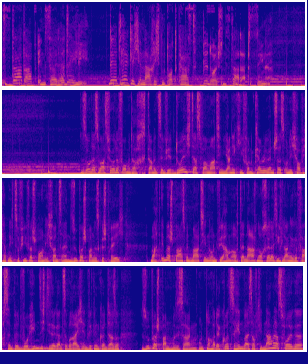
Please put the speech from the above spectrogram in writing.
Startup Insider Daily, der tägliche Nachrichtenpodcast der deutschen Startup-Szene. So, das war's für heute Vormittag. Damit sind wir durch. Das war Martin Janicki von Carry Ventures und ich hoffe, ich habe nicht zu viel versprochen. Ich fand es ein super spannendes Gespräch. Macht immer Spaß mit Martin und wir haben auch danach noch relativ lange gefachsimpelt, wohin sich dieser ganze Bereich entwickeln könnte. Also super spannend, muss ich sagen. Und nochmal der kurze Hinweis auf die Name der Folge.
